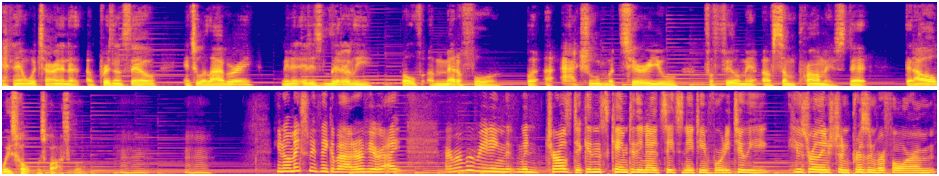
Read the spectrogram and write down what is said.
and then we're turning a, a prison cell into a library. I mean, it, it is literally both a metaphor, but an actual material fulfillment of some promise that that I always hoped was possible. Mm-hmm. Mm-hmm. You know, it makes me think about here. I I remember reading that when Charles Dickens came to the United States in 1842, he he was really interested in prison reform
